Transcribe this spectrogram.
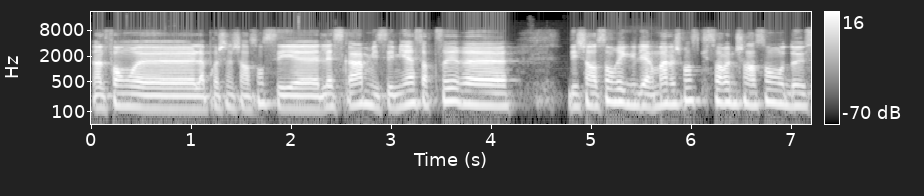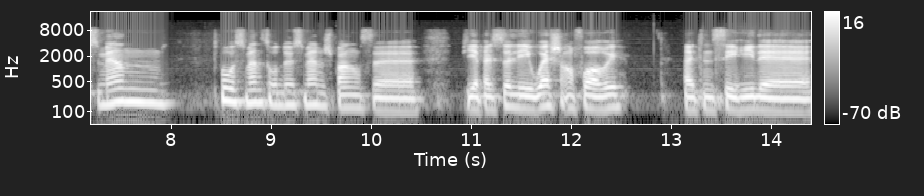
dans le fond euh, la prochaine chanson c'est Lesram, il s'est mis à sortir des chansons régulièrement. Je pense qu'il sort une chanson aux deux semaines, aux semaines, aux deux semaines, je pense. euh, puis il appelle ça les Wesh Enfoirés. Ça va être une série de,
